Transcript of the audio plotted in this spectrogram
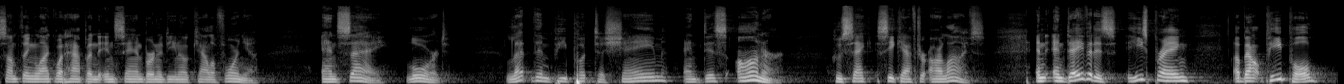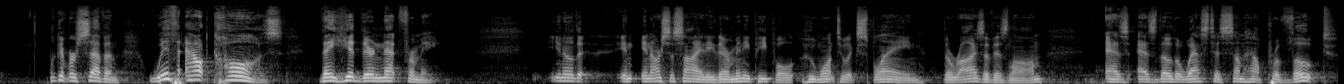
something like what happened in San Bernardino, California, and say, Lord, let them be put to shame and dishonor who seek after our lives. And, and David is, he's praying about people. Look at verse 7. Without cause, they hid their net from me. You know, that in, in our society, there are many people who want to explain the rise of Islam as, as though the West has somehow provoked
